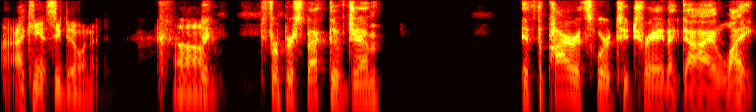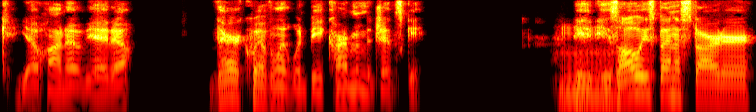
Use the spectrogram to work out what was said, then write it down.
I can't see doing it. Um, for perspective, Jim, if the Pirates were to trade a guy like Johan Oviedo, their equivalent would be Carmen Mlodzinski. He, hmm. he's always been a starter.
